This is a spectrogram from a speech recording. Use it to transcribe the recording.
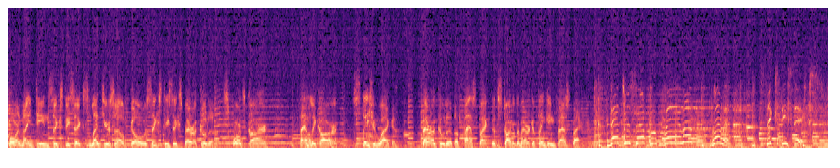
For 1966, let yourself go 66 Barracuda. Sports car, family car, station wagon. Barracuda, the fastback that started America thinking fastback. Let yourself go Plymouth, Plymouth, 66.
